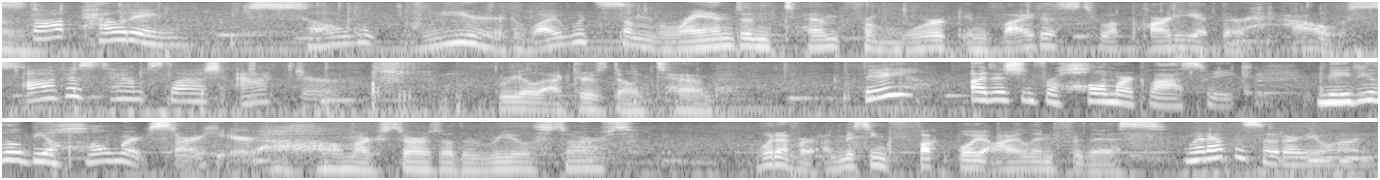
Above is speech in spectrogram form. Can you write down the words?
Stop pouting. So weird. Why would some random temp from work invite us to a party at their house? Office temp slash actor. Real actors don't temp. They auditioned for Hallmark last week. Maybe there'll be a Hallmark star here. Hallmark stars are the real stars. Whatever, I'm missing Fuckboy Island for this. What episode are you on?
